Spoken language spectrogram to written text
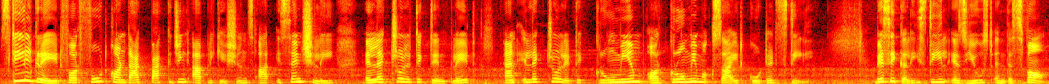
Steel grade for food contact packaging applications are essentially electrolytic tin plate and electrolytic chromium or chromium oxide coated steel. Basically, steel is used in this form.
